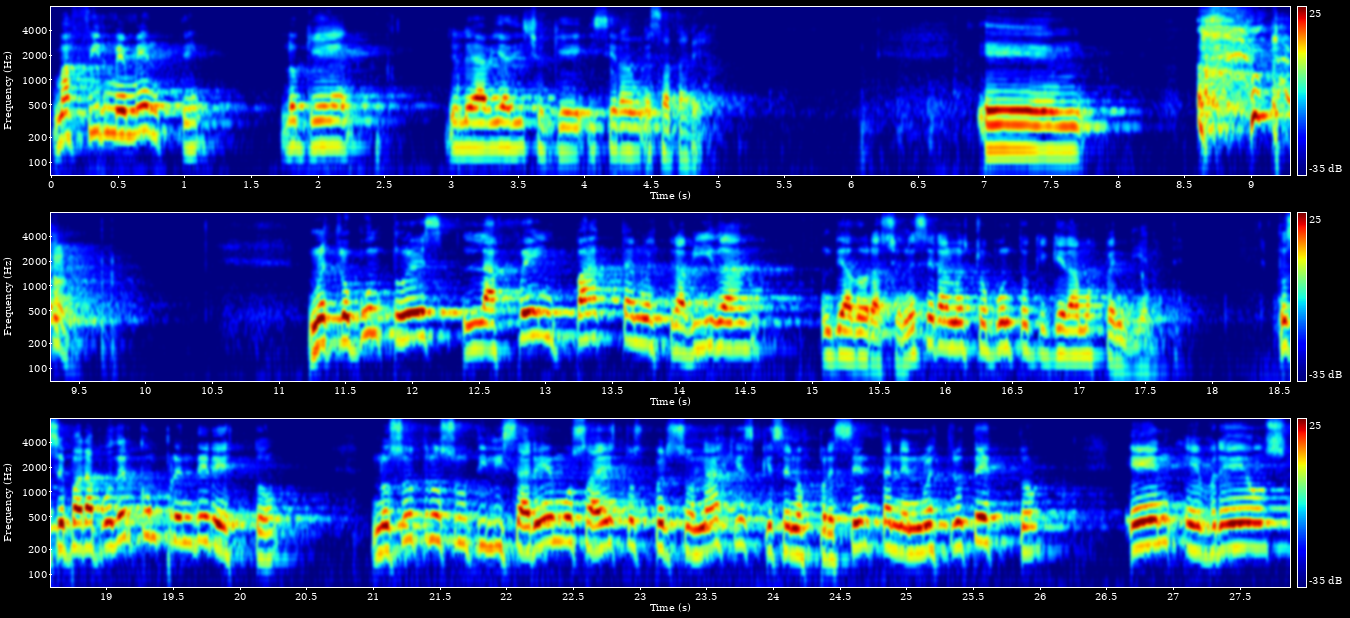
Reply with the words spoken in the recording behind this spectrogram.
más firmemente lo que yo les había dicho que hicieran esa tarea. Nuestro punto es, la fe impacta nuestra vida de adoración. Ese era nuestro punto que quedamos pendiente. Entonces, para poder comprender esto, nosotros utilizaremos a estos personajes que se nos presentan en nuestro texto en Hebreos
